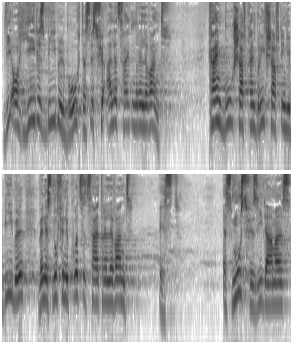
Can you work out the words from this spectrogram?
Wie auch jedes Bibelbuch, das ist für alle Zeiten relevant. Kein Buch schafft, kein Brief schafft in die Bibel, wenn es nur für eine kurze Zeit relevant ist. Es muss für sie damals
